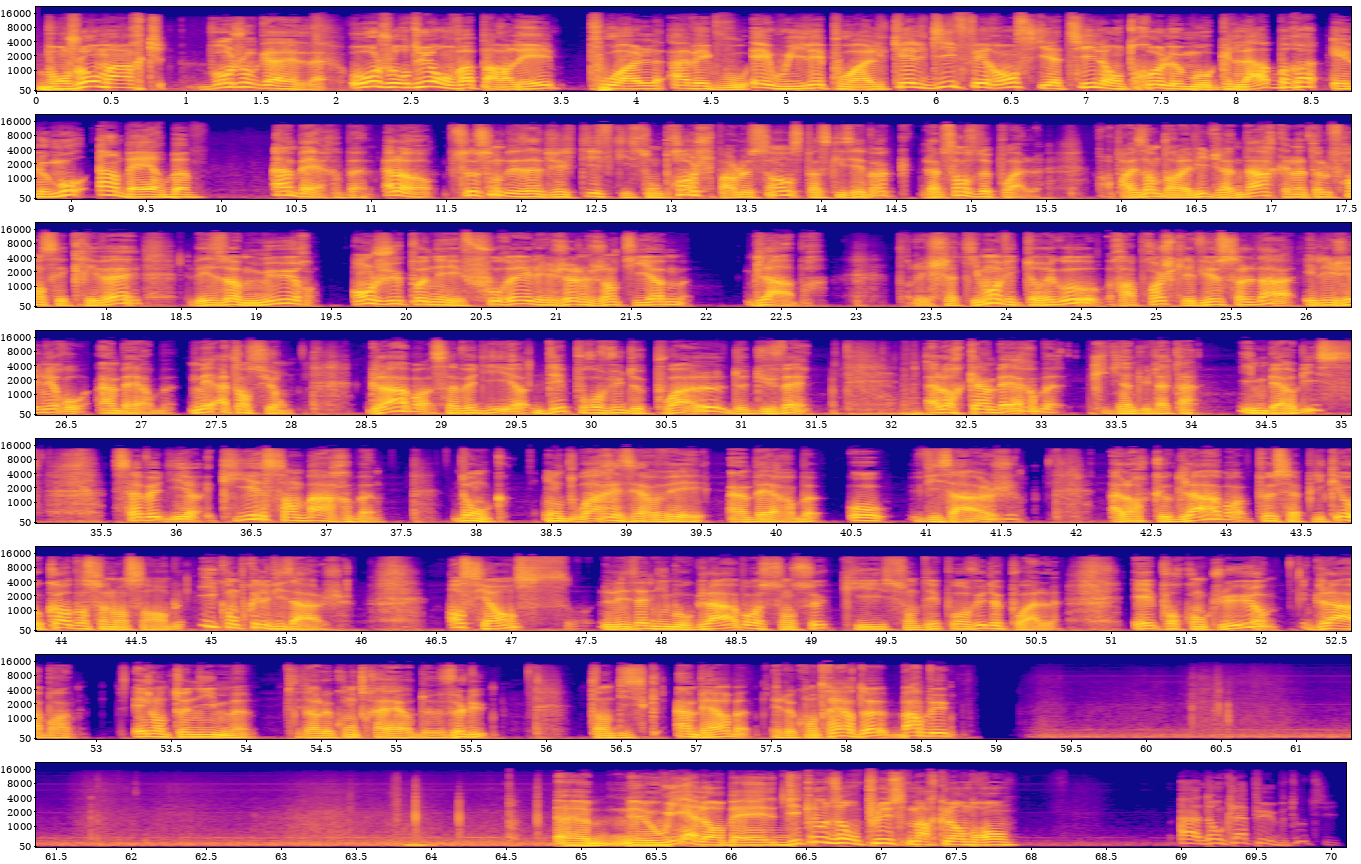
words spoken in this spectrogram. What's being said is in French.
Bonjour Marc. Bonjour Gaël. Aujourd'hui, on va parler poils avec vous. Et oui, les poils. Quelle différence y a-t-il entre le mot glabre et le mot imberbe Imberbe. Alors, ce sont des adjectifs qui sont proches par le sens parce qu'ils évoquent l'absence de poils. Alors, par exemple, dans la vie de Jeanne d'Arc, Anatole France écrivait Les hommes mûrs, enjuponnés, fourrés, les jeunes gentilshommes glabres. Dans les châtiments, Victor Hugo rapproche les vieux soldats et les généraux imberbes. Mais attention, glabre, ça veut dire dépourvu de poils, de duvet, alors qu'imberbe, qui vient du latin imberbis, ça veut dire qui est sans barbe. Donc, on doit réserver imberbe au visage, alors que glabre peut s'appliquer au corps dans son ensemble, y compris le visage. En science, les animaux glabres sont ceux qui sont dépourvus de poils. Et pour conclure, glabre est l'antonyme, c'est-à-dire le contraire de velu, tandis qu'imberbe est le contraire de barbu. Euh, euh, oui, alors dites-nous en plus, Marc Lambron. Ah, donc la pub, tout de suite.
